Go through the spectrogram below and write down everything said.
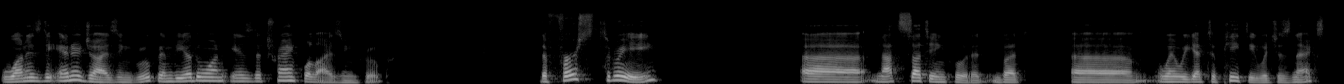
One is the energizing group and the other one is the tranquilizing group. The first three uh, not sati included, but uh, when we get to piti, which is next,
